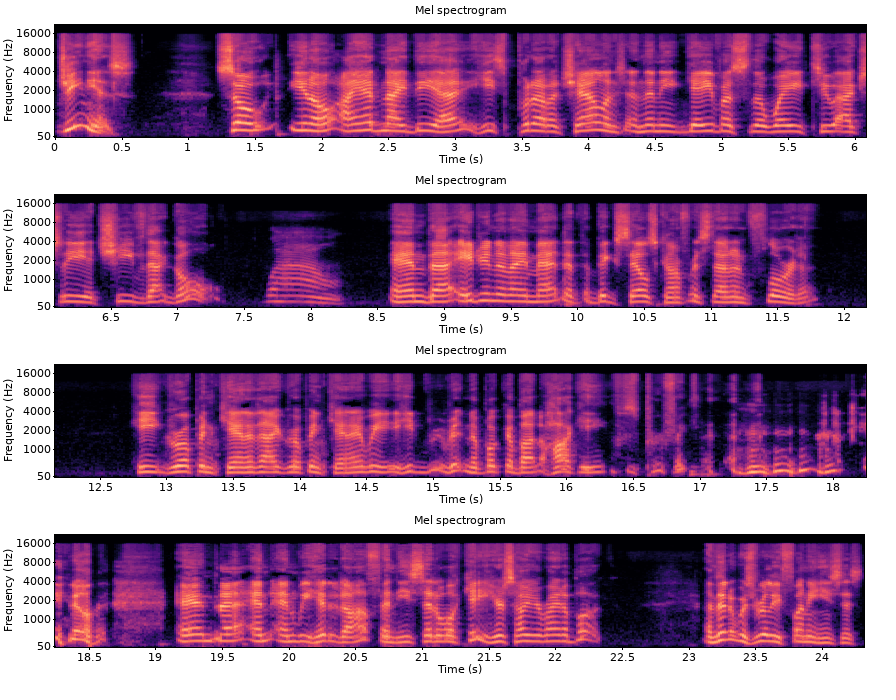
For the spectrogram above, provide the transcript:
Genius. So, you know, I had an idea. He's put out a challenge and then he gave us the way to actually achieve that goal. Wow. And uh, Adrian and I met at the big sales conference down in Florida. He grew up in Canada. I grew up in Canada. We, he'd written a book about hockey. It was perfect, you know. And uh, and and we hit it off. And he said, "Well, okay, here's how you write a book." And then it was really funny. He says,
